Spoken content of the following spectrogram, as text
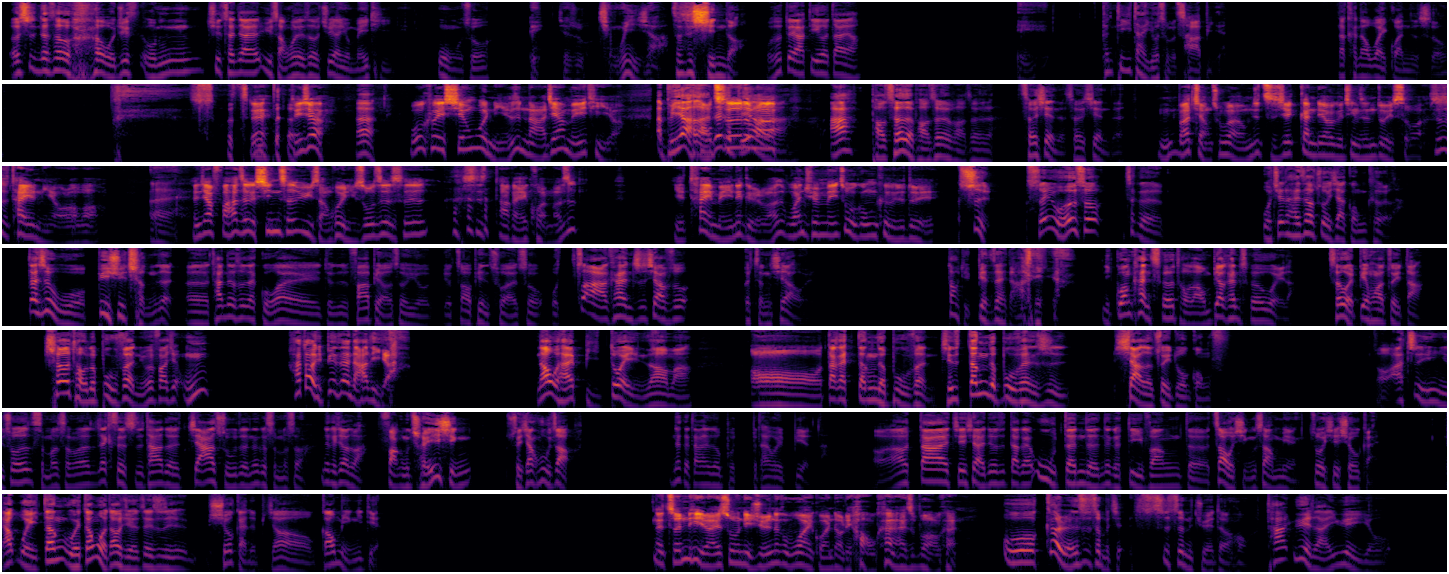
而是那时候 我去我们去参加预赏会的时候，居然有媒体问我说：“哎，建叔，请问一下，这是新的？”我说对啊，第二代啊，诶，跟第一代有什么差别？那看到外观的时候，说真的，等一下啊，我可以先问你，是哪家媒体啊？啊，不要了，跑车的吗？啊，跑车的，跑车的，跑车的，车线的，车线的，你把它讲出来，我们就直接干掉一个竞争对手啊！真是太鸟了，好不好？哎，人家发这个新车预展会，你说这车是大改款吗？是？也太没那个了吧，完全没做功课，就对。是，所以我就说这个，我觉得还是要做一下功课啦。但是我必须承认，呃，他那时候在国外就是发表的时候有，有照片出来的时候，我乍看之下说，呃，真笑诶，到底变在哪里呀？你光看车头啦，我们不要看车尾啦，车尾变化最大。车头的部分你会发现，嗯，它到底变在哪里呀？然后我还比对，你知道吗？哦，大概灯的部分，其实灯的部分是下了最多功夫。哦啊，至于你说什么什么 Lexus 它的家族的那个什么什么，那个叫什么纺锤型水箱护罩，那个大概都不不太会变的。哦，然后大概接下来就是大概雾灯的那个地方的造型上面做一些修改。然后尾灯，尾灯我倒觉得这次修改的比较高明一点。那整体来说，你觉得那个外观到底好看还是不好看？我个人是这么觉，是这么觉得哈，它越来越有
